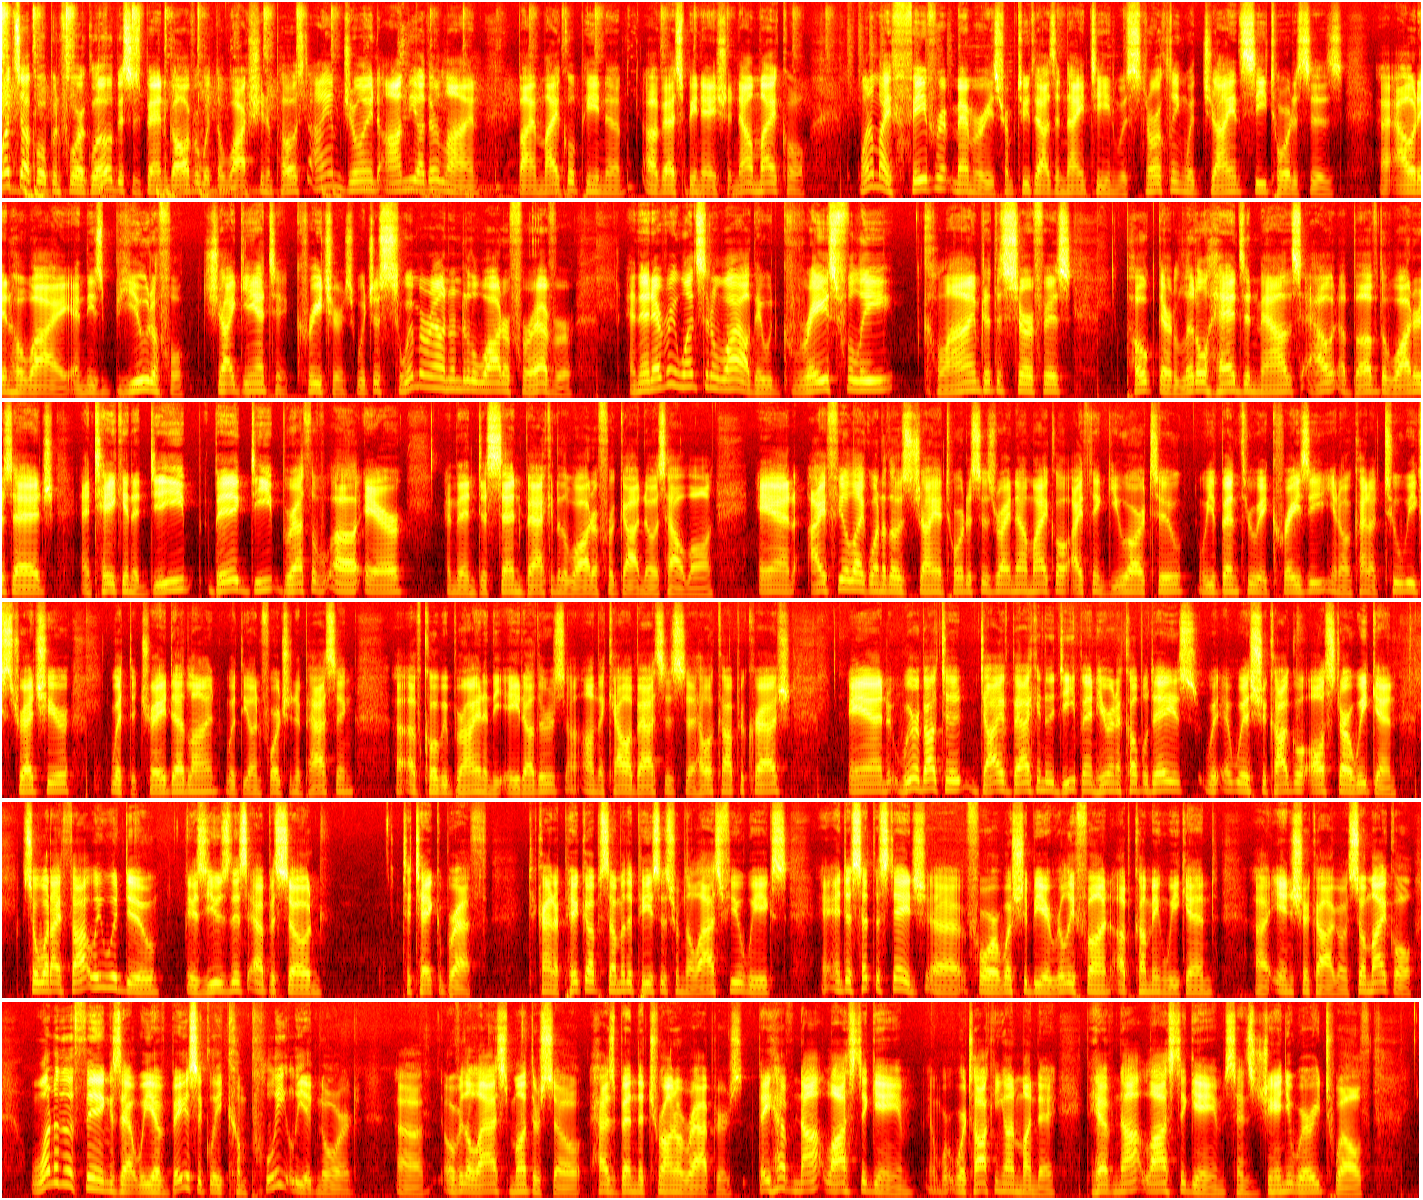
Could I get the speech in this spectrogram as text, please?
What's up, Open Floor Globe? This is Ben Golliver with the Washington Post. I am joined on the other line by Michael Pina of SB Nation. Now, Michael, one of my favorite memories from 2019 was snorkeling with giant sea tortoises uh, out in Hawaii, and these beautiful, gigantic creatures would just swim around under the water forever. And then every once in a while, they would gracefully climb to the surface poke their little heads and mouths out above the water's edge and take in a deep, big, deep breath of uh, air and then descend back into the water for God knows how long. And I feel like one of those giant tortoises right now, Michael. I think you are too. We've been through a crazy, you know, kind of two week stretch here with the trade deadline, with the unfortunate passing uh, of Kobe Bryant and the eight others uh, on the Calabasas uh, helicopter crash. And we're about to dive back into the deep end here in a couple days with, with Chicago All Star Weekend. So, what I thought we would do is use this episode to take a breath, to kind of pick up some of the pieces from the last few weeks, and to set the stage uh, for what should be a really fun upcoming weekend uh, in Chicago. So, Michael, one of the things that we have basically completely ignored uh, over the last month or so has been the Toronto Raptors. They have not lost a game, and we're, we're talking on Monday. They have not lost a game since January 12th.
